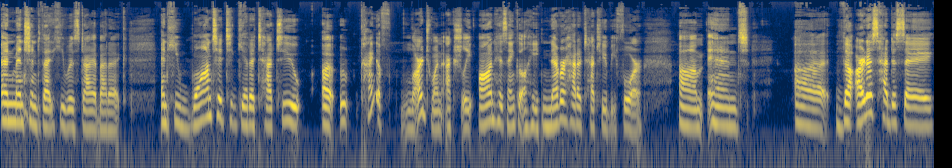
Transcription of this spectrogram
and mentioned that he was diabetic, and he wanted to get a tattoo, a kind of large one actually, on his ankle. He'd never had a tattoo before, um, and uh, the artist had to say,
